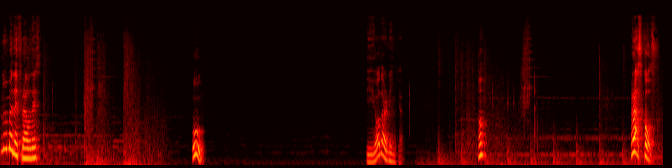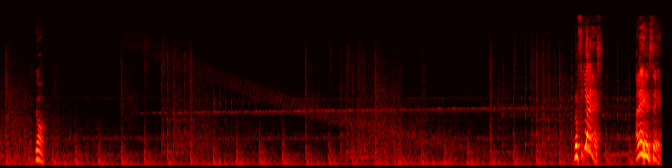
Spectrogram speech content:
No me defraudes. Uh. The other ninja. Huh? Rascals! ¡Rufianes! ¡Aléjense!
